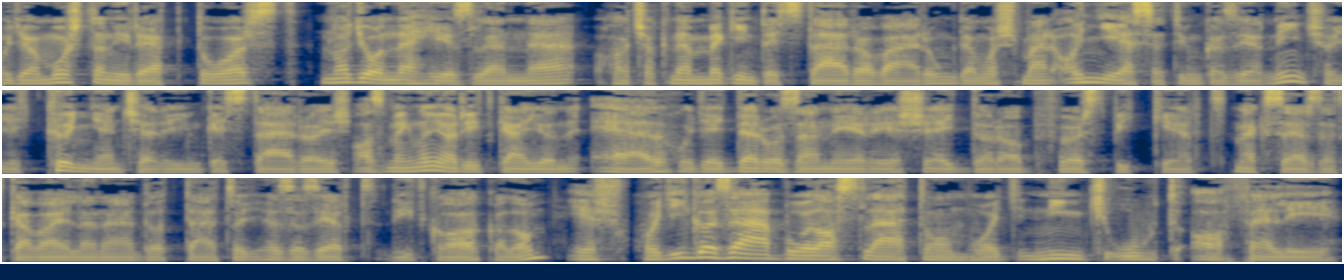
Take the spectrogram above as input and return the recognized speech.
hogy a mostani Raptors-t nagyon nehéz lenne, ha csak nem megint egy sztárra várunk, de most már annyi eszetünk azért nincs, hogy egy könnyen cseréljünk egy sztárra, és az meg nagyon ritkán jön el, hogy egy DeRozanér és egy darab first pickért megszerzett Kawhi Leonardot, tehát hogy ez azért ritka alkalom. És hogy igazából azt látom, hogy nincs út a felé,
